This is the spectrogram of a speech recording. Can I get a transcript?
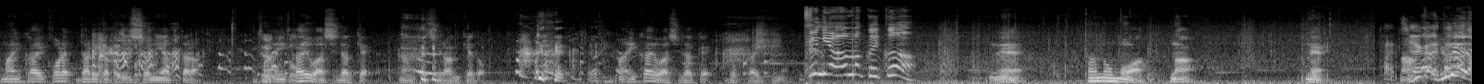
毎回これ。誰かと一緒にやったら。毎回わしだけ。なんか知らんけど。毎回わしだけどっか行くの。次はうまくいく。ねえ頼むわなあねえ。立ちなん上がれたか言えや。ら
